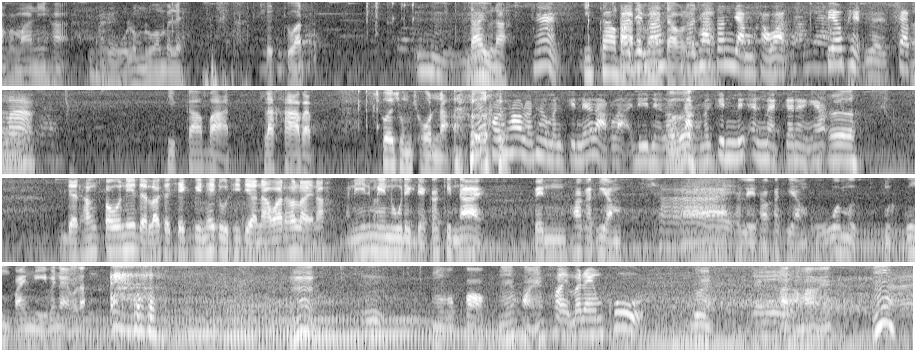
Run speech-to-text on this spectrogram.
ประมาณนี้ฮะ โอ้โห รวมๆไปเลยจวดจวดอื้อหือๆได้อยู่นะง่ายยี่สิบเก้าบาทจรินะงแม่ปะจะเอาอะไรรสมาชาติต้นยำเขาอะเปรี้ยวเผ็ดเลยแซ่บมาก ยี่สิบเก้าบาท ราคาแบบ ช่วยชุมชนอะ แล้วเขาชอบนะเธอมันกินได้หลากหลายดีเนี่ยเราเออสั่งมากินมิกแอนแมทกันอย่างเงี้ยเออ เดี๋ยวทั้งโต๊ะนี่เดี๋ยวเราจะเช็คบินให้ดูทีเดียวนะว่าเท่าไหร่นะ อันนี้เมนูเด็กๆก็กินได้ เป็นทอดกระเทียม ใช่อ่าทะเลทอดกระเทียม โอ้ยหมึกหมึกกุ้งไปหนีไปไหนมาละอืมอืมหมูกรอบเนื้อหอยหอยแมลงภู่ด้วยนี่ใส่หอมมากเลยอืมใช่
